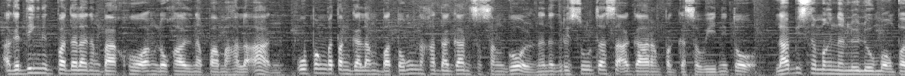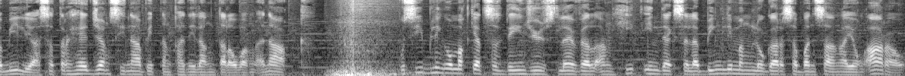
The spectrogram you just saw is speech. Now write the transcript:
Agad ding nagpadala ng bakho ang lokal na pamahalaan upang matanggal ang batong nakadagan sa sanggol na nagresulta sa agarang pagkasawi nito. Labis namang nanlulumo ang pamilya sa trahedyang sinapit ng kanilang dalawang anak. Posibleng umakyat sa dangerous level ang heat index sa labing limang lugar sa bansa ngayong araw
